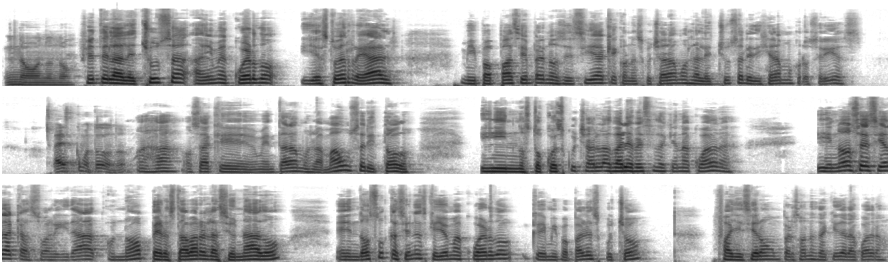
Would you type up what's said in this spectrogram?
No, no, no. Fíjate, la lechuza, a mí me acuerdo, y esto es real. Mi papá siempre nos decía que cuando escucháramos la lechuza le dijéramos groserías. Ah, es como todo, ¿no? Ajá, o sea que mentáramos la Mauser y todo. Y nos tocó escucharlas varias veces aquí en la cuadra. Y no sé si era casualidad o no, pero estaba relacionado. En dos ocasiones que yo me acuerdo que mi papá le escuchó, fallecieron personas de aquí de la cuadra.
